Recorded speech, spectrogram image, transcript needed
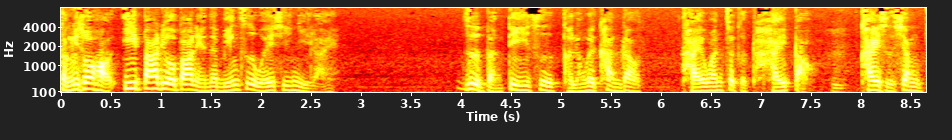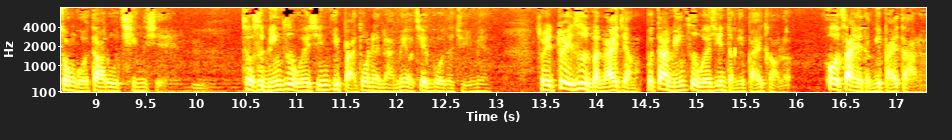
等于说，哈，一八六八年的明治维新以来，日本第一次可能会看到台湾这个海岛。开始向中国大陆倾斜，这是明治维新一百多年来没有见过的局面，所以对日本来讲，不但明治维新等于白搞了，二战也等于白打了。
